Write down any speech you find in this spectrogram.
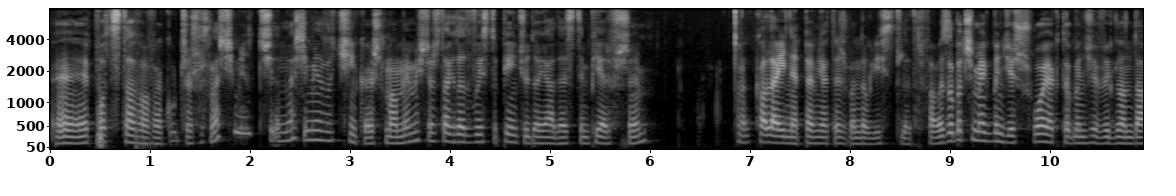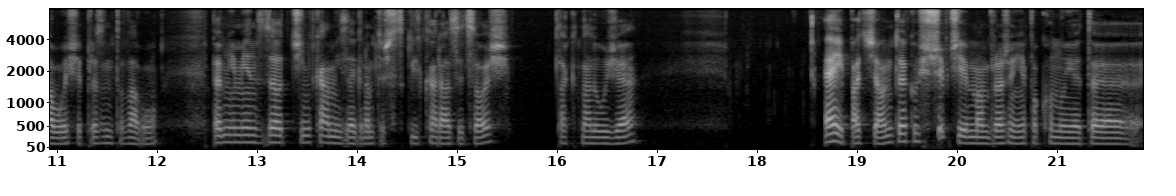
e, podstawowe. Kurczę, 16 minut, 17 minut odcinka już mamy. Myślę, że tak do 25 dojadę z tym pierwszym. Kolejne pewnie też będą gdzieś tyle trwały. Zobaczymy, jak będzie szło, jak to będzie wyglądało i się prezentowało. Pewnie między odcinkami zagram też z kilka razy coś. Tak na luzie. Ej, patrzcie, on to jakoś szybciej, mam wrażenie, pokonuje te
